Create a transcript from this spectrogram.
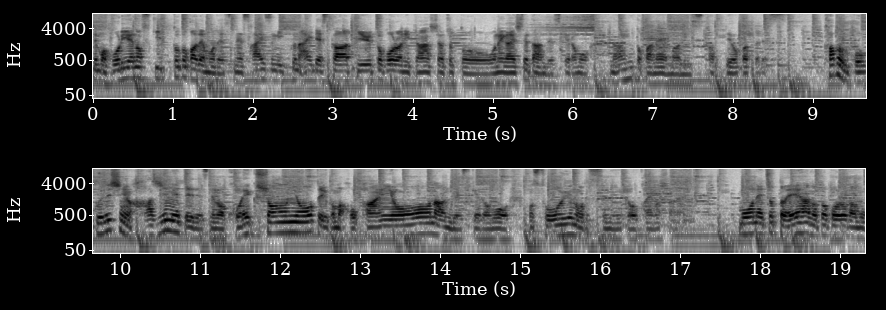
でも堀江のスキットとかでもですねサイズミックないですかっていうところに関してはちょっとお願いしてたんですけどもなんとかね、まあ、見つかってよかったです多分僕自身初めてですね、まあ、コレクション用というか、まあ、保管用なんですけどももうそういうのでスニーカーを買いましたねもうねちょっとエアのところがもう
